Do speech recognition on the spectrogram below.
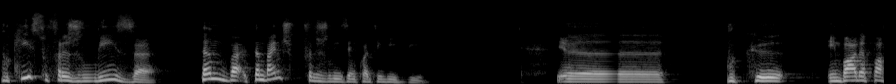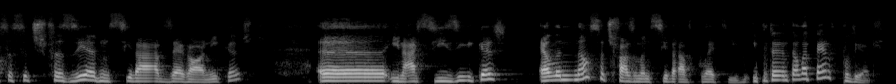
Porque isso fragiliza, também, também nos fragiliza enquanto indivíduo. Eh, porque, embora possa satisfazer necessidades egónicas uh, e narcísicas, ela não satisfaz uma necessidade coletiva e, portanto, ela perde poderes.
